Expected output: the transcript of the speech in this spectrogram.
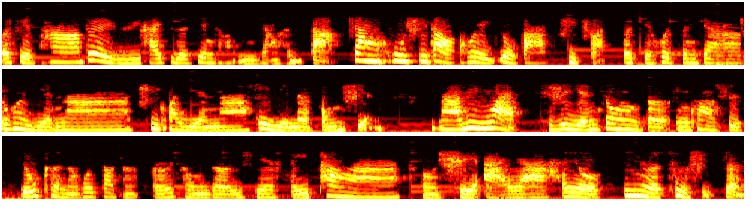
而且它对于孩子的健康影响很大，像呼吸道会诱发气喘，而且会增加中耳炎呐、气管炎呐、肺炎的风险。那另外，其实严重的情况是有可能会造成儿童的一些肥胖啊、呃血癌啊，还有婴儿猝死症，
